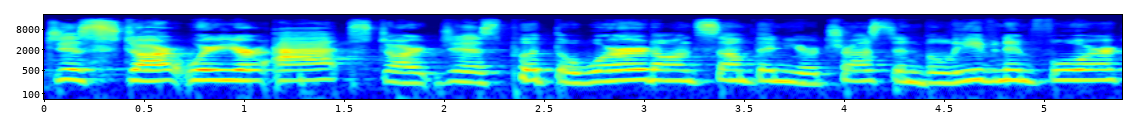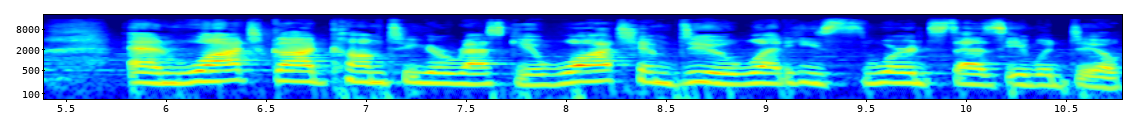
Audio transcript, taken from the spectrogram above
just start where you're at. Start just put the word on something you're trusting, believing him for, and watch God come to your rescue. Watch him do what his word says he would do.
